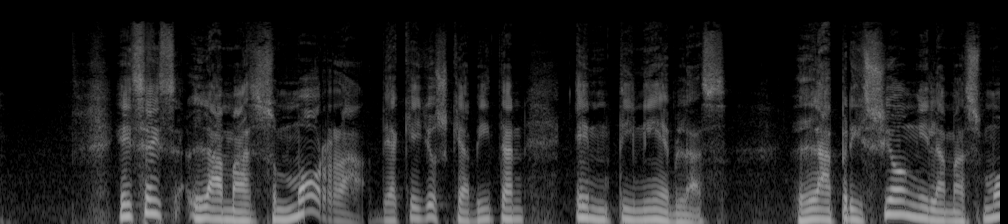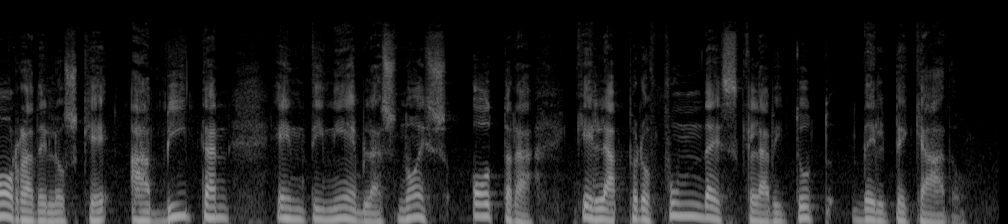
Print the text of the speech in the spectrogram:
Esa es la mazmorra de aquellos que habitan en tinieblas. La prisión y la mazmorra de los que habitan en tinieblas no es otra que la profunda esclavitud del pecado.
